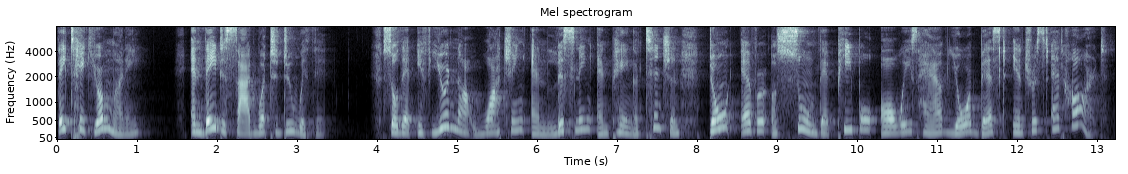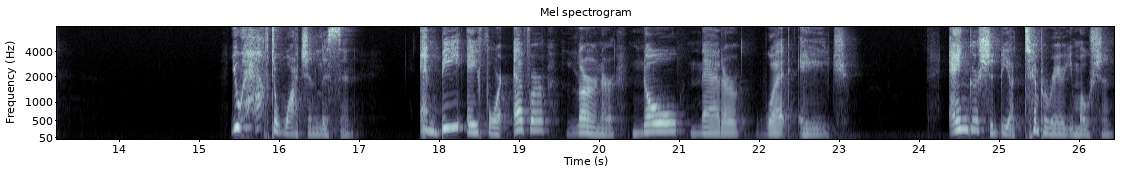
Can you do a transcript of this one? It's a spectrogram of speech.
They take your money and they decide what to do with it. So that if you're not watching and listening and paying attention, don't ever assume that people always have your best interest at heart. You have to watch and listen and be a forever learner no matter what age. Anger should be a temporary emotion.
